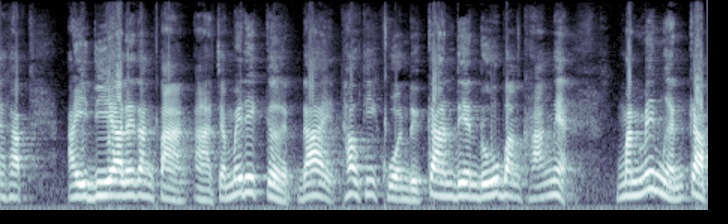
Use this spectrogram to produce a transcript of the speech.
นะครับ ไอเดียอะไรต่างๆ อาจจะไม่ได้เกิดได้เท่าที่ควรหรือการเรียนรู้บางครั้งเนี่ยมันไม่เหมือนกับ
